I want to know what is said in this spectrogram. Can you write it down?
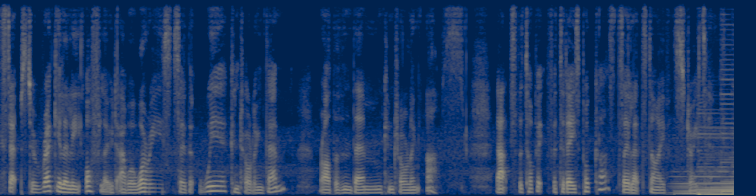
take steps to regularly offload our worries so that we're controlling them rather than them controlling us. That's the topic for today's podcast, so let's dive straight in.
